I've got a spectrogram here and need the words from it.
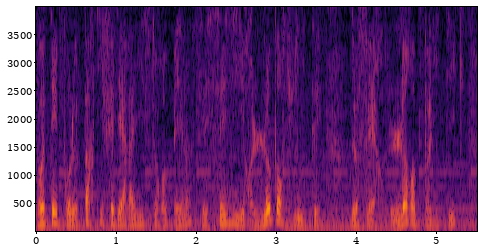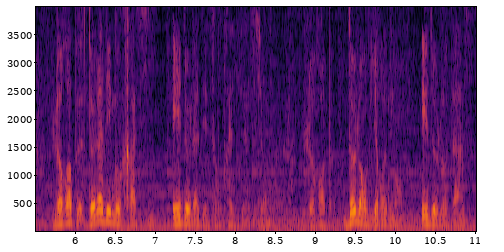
Voter pour le Parti fédéraliste européen, c'est saisir l'opportunité de faire l'Europe politique, l'Europe de la démocratie et de la décentralisation, l'Europe de l'environnement et de l'audace,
